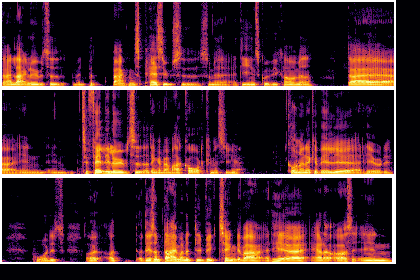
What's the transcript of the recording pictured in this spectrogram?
Der er en lang løbetid, men på bankens passiv side, som er, er de indskud, vi kommer med, der er en, en tilfældig løbetid, og den kan være meget kort, kan man sige. Ja. Kunderne kan vælge at hæve det hurtigt. Og, og, og det, som Diamond og Dybvik tænkte, var, at her er der også en,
